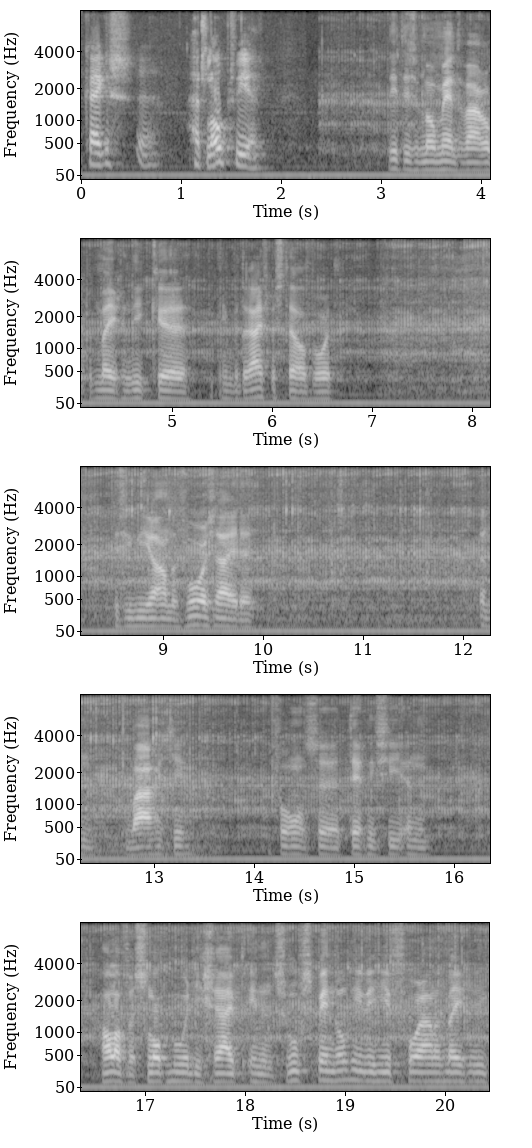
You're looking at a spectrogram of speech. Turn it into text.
kijk eens, het loopt weer. Dit is het moment waarop het mechaniek in bedrijf gesteld wordt. We zien hier aan de voorzijde een wagentje voor onze technici, een halve slotboer die grijpt in een schroefspindel die we hier voor aan het mechaniek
